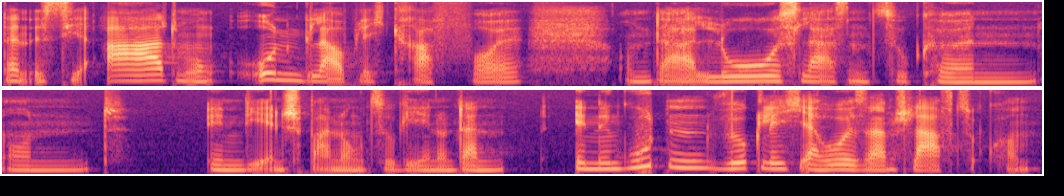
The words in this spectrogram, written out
dann ist die Atmung unglaublich kraftvoll, um da loslassen zu können und in die Entspannung zu gehen und dann in den guten, wirklich erholsamen Schlaf zu kommen.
